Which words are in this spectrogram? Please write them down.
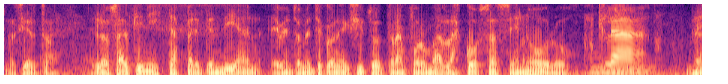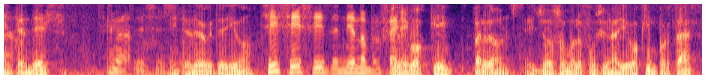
¿no es cierto? Los alquimistas pretendían, eventualmente con éxito, transformar las cosas en oro. Claro, ¿Me entendés? claro. ¿Me entendés lo que te digo? Sí, sí, sí, te entiendo Eh, perfecto. vos qué, im- perdón, eh, yo somos los funcionarios, ¿vos qué importás?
